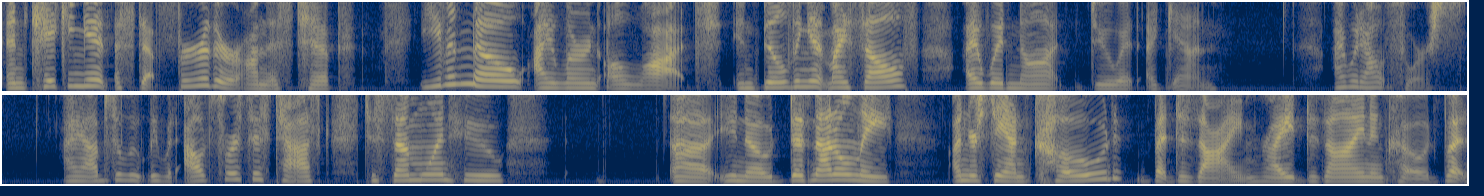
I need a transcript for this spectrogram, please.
And taking it a step further on this tip, even though I learned a lot in building it myself, I would not do it again. I would outsource. I absolutely would outsource this task to someone who, uh, you know, does not only understand code, but design, right? Design and code, but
